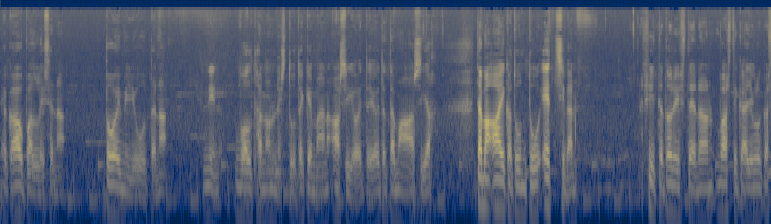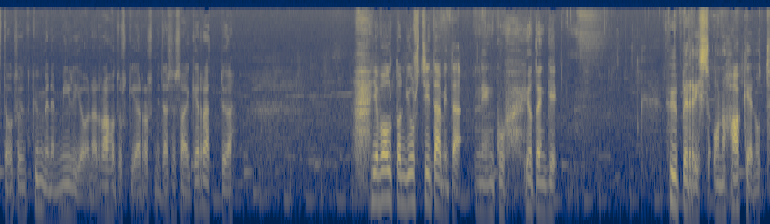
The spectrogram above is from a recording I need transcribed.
ja kaupallisena toimijuutena, niin Volthan onnistuu tekemään asioita, joita tämä asia, tämä aika tuntuu etsivän. Siitä todisteena on vastikään julkaistu, onko se nyt 10 miljoonan rahoituskierros, mitä se sai kerättyä – ja Volt on just sitä, mitä niin kuin jotenkin Hyperis on hakenut,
